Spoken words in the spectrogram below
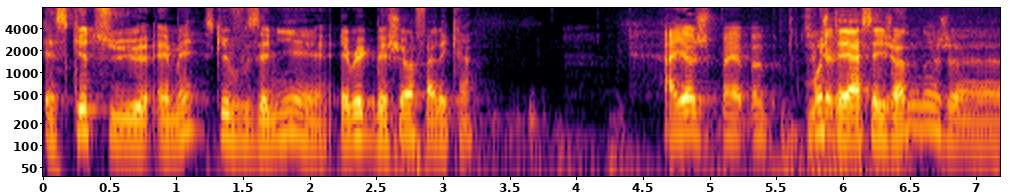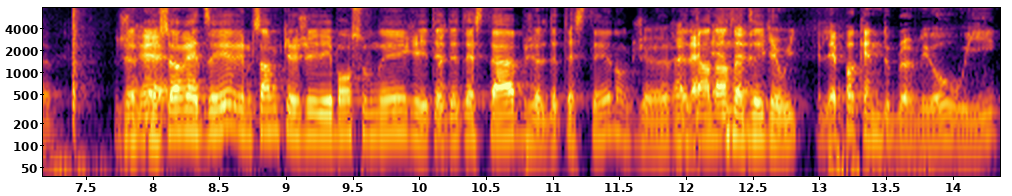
Est-ce que tu aimais, est-ce que vous aimiez Eric Bischoff à l'écran? Aïe, je. ben, ben, Moi j'étais assez jeune, là, je, je ne saurais dire. Il me semble que j'ai des bons souvenirs, qu'il était détestable, je le détestais, donc j'aurais tendance à dire que oui. L'époque NWO, oui.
